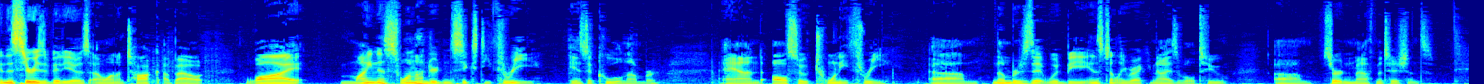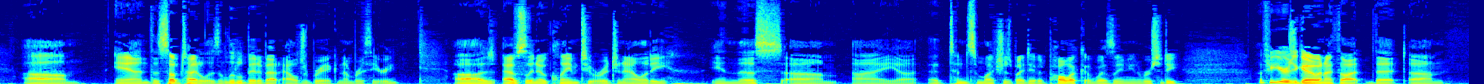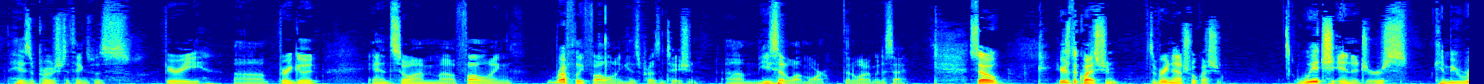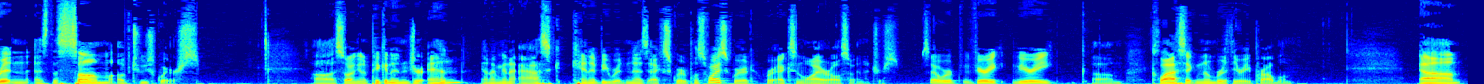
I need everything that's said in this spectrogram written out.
In this series of videos, I want to talk about why minus 163 is a cool number, and also 23, um, numbers that would be instantly recognizable to um, certain mathematicians. Um, and the subtitle is a little bit about algebraic number theory. Uh, there's absolutely no claim to originality in this. Um, I uh, attended some lectures by David Pollack of Wesleyan University a few years ago, and I thought that um, his approach to things was very, uh, very good, and so I'm uh, following, roughly following his presentation. Um, he said a lot more than what I'm going to say. So here's the question. It's a very natural question. Which integers can be written as the sum of two squares? Uh, so I'm going to pick an integer n, and I'm going to ask, can it be written as x squared plus y squared, where x and y are also integers? So we're very, very um, classic number theory problem. Um,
